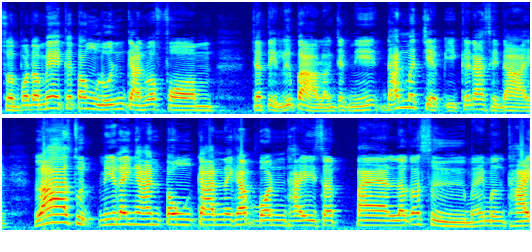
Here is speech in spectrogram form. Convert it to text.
ส่วนปรเมศก็ต้องลุ้นกันว่าฟอร์มจะติดหรือเปล่าหลังจากนี้ ดันมาเจ็บอีกก็น่าเสียดาย ล่าสุดมีรายงานตรงกันนะครับบอลไทยสแตนแล้วก็สื่อในเมืองไทย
